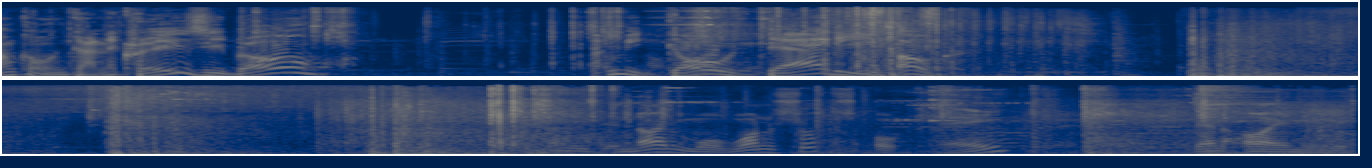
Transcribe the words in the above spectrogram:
I'm going kind of crazy, bro. Let me go, daddy. Oh, I need nine more one shots. Okay. Then I need.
